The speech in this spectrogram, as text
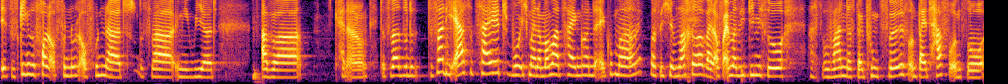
es ging so voll auf, von 0 auf 100. Das war irgendwie weird. Aber keine Ahnung. Das war so, das, das war die erste Zeit, wo ich meiner Mama zeigen konnte, ey, guck mal, was ich hier mache. Weil auf einmal sieht die mich so, was, wo waren das bei Punkt 12 und bei TAF und so.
